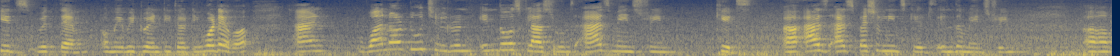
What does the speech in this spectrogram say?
kids with them or maybe 20 30 whatever and one or two children in those classrooms as mainstream kids uh, as as special needs kids in the mainstream uh,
